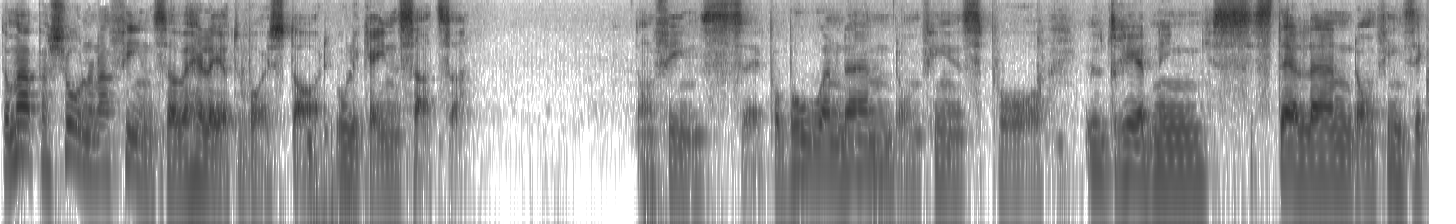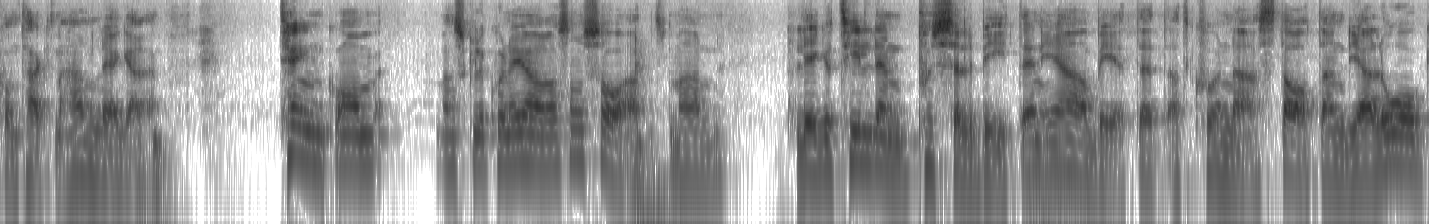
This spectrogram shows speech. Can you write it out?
de här personerna finns över hela Göteborgs stad, olika insatser. De finns eh, på boenden, de finns på utredningsställen, de finns i kontakt med handläggare. Tänk om man skulle kunna göra som så att man lägger till den pusselbiten i arbetet att kunna starta en dialog.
